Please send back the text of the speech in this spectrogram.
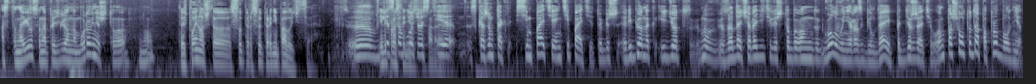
остановился на определенном уровне, что, ну, То есть понял, что супер-супер не получится. Э, в Или детском возрасте, скажем так, симпатия, антипатия. То бишь ребенок идет, ну, задача родителей, чтобы он голову не разбил, да, и поддержать его. Он пошел туда, попробовал, нет.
